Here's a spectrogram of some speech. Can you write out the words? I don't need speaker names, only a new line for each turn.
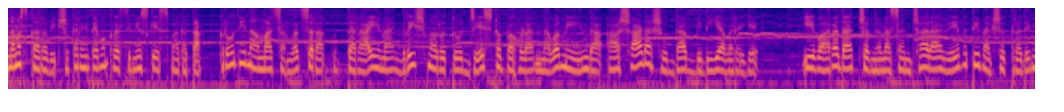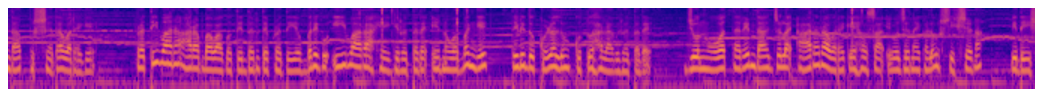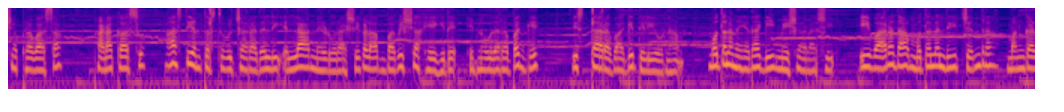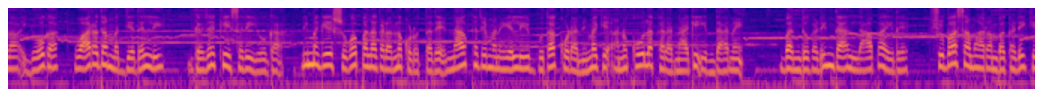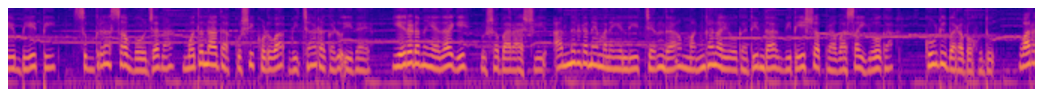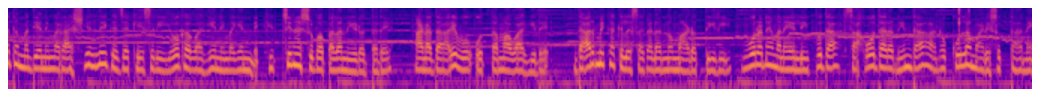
ನಮಸ್ಕಾರ ವೀಕ್ಷಕರೇ ಡೆಮೋಕ್ರಸಿ ನ್ಯೂಸ್ಗೆ ಸ್ವಾಗತ. ಕ್ರೋಧಿನಾಮ ಸಂವತ್ಸರ ಉತ್ತರಾಯಣ, ಗ್ರೀಷ್ಮ ಋತು, ಜ್ಯೇಷ್ಠ ಬಹುಳ, ನವಮಿಯಿಂದ ಆಷಾಢ ಶುದ್ಧ ಬಿದಿಯವರೆಗೆ. ಈ ವಾರದ ಚಂದ್ರನ ಸಂಚಾರ ರೇವತಿ ನಕ್ಷತ್ರದಿಂದ ಪುಷ್ಯದವರೆಗೆ. ಪ್ರತಿ ವಾರ ಆರಂಭವಾಗುತ್ತಿದ್ದಂತೆ ಪ್ರತಿಯೊಬ್ಬರಿಗೂ ಈ ವಾರ ಹೇಗಿರುತ್ತದೆ ಎನ್ನುವ ಬಗ್ಗೆ ತಿಳಿದುಕೊಳ್ಳಲು ಕುತೂಹಲವಿರುತ್ತದೆ. ಜೂನ್ ಮೂವತ್ತರಿಂದ ಜುಲೈ ಆರರವರೆಗೆ ಹೊಸ ಯೋಜನೆಗಳು, ಶಿಕ್ಷಣ, ವಿದೇಶ ಪ್ರವಾಸ ಹಣಕಾಸು, ಆಸ್ತಿ ಅಂತಸ್ತು ವಿಚಾರದಲ್ಲಿ ಎಲ್ಲ ಹನ್ನೆರಡು ರಾಶಿಗಳ ಭವಿಷ್ಯ ಹೇಗಿದೆ ಎನ್ನುವುದರ ಬಗ್ಗೆ ವಿಸ್ತಾರವಾಗಿ ತಿಳಿಯೋಣ. ಮೊದಲನೆಯದಾಗಿ ಮೇಷರಾಶಿ. ಈ ವಾರದ ಮೊದಲಲ್ಲಿ ಚಂದ್ರ, ಮಂಗಳ ಯೋಗ, ವಾರದ ಮಧ್ಯದಲ್ಲಿ ಗಜಕೇಸರಿ ಯೋಗ. ನಿಮಗೆ ಶುಭ ಫಲಗಳನ್ನು ಕೊಡುತ್ತದೆ. ನಾಲ್ಕನೇ ಮನೆಯಲ್ಲಿ ಬುಧ ಕೂಡ ನಿಮಗೆ ಅನುಕೂಲಕರನಾಗಿ ಇದ್ದಾನೆ. ಬಂಧುಗಳಿಂದ ಲಾಭ ಇದೆ. ಶುಭ ಸಮಾರಂಭಗಳಿಗೆ ಭೇಟಿ ಸುಗ್ರಾಸ ಭೋಜನ ಮೊದಲಾದ ಖುಷಿ ಕೊಡುವ ವಿಚಾರಗಳು ಇವೆ. ಎರಡನೆಯದಾಗಿ, ವೃಷಭ ರಾಶಿ. ಹನ್ನೆರಡನೇ ಮನೆಯಲ್ಲಿ ಚಂದ್ರ ಮಂಗಳ ಯೋಗದಿಂದ ವಿದೇಶ ಪ್ರವಾಸ ಯೋಗ ಕೂಡಿ ಬರಬಹುದು. ವಾರದ ಮಧ್ಯೆ ನಿಮ್ಮ ರಾಶಿಯಲ್ಲಿ ಗಜಕೇಸರಿ ಯೋಗವಾಗಿ ನಿಮಗೆ ಹೆಚ್ಚಿನ ಶುಭ ಫಲ ನೀಡುತ್ತದೆ. ಹಣದ ಅರಿವು ಉತ್ತಮವಾಗಿದೆ. ಧಾರ್ಮಿಕ ಕೆಲಸಗಳನ್ನು ಮಾಡುತ್ತೀರಿ. ಮೂರನೇ ಮನೆಯಲ್ಲಿ ಬುಧ ಸಹೋದರನಿಂದ ಅನುಕೂಲ ಮಾಡಿಸುತ್ತಾನೆ.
